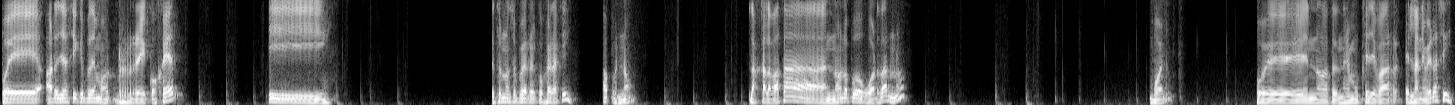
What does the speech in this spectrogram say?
Pues ahora ya sí que podemos recoger. Y... ¿Esto no se puede recoger aquí? Ah, pues no. Las calabazas no lo puedo guardar, ¿no? Bueno. Pues nos la tendremos que llevar en la nevera, sí.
